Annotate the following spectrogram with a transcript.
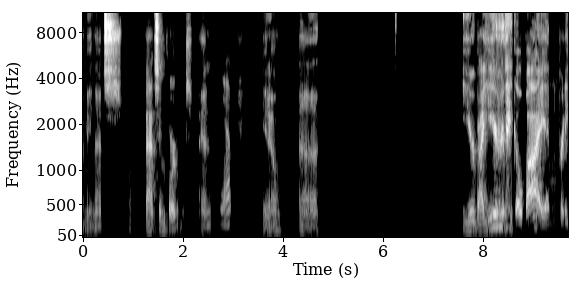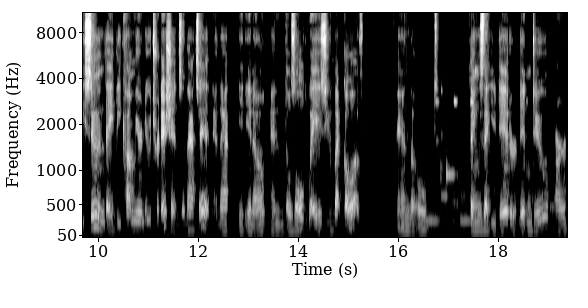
i mean that's that's important and yep. you know uh, year by year they go by and pretty soon they become your new traditions and that's it and that you know and those old ways you let go of and the old things that you did or didn't do are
